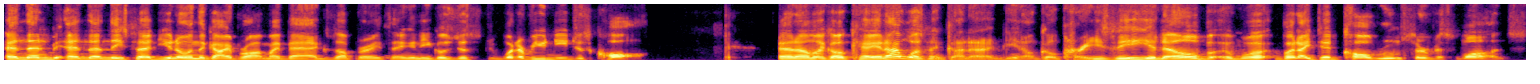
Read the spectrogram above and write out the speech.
And then and then they said, you know, and the guy brought my bags up or anything and he goes, just whatever you need, just call. And I'm like, okay. And I wasn't gonna, you know, go crazy, you know, but but I did call room service once,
